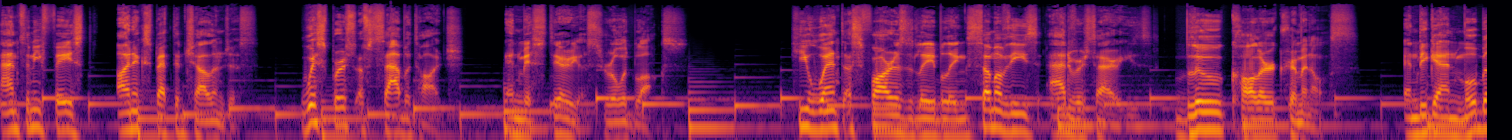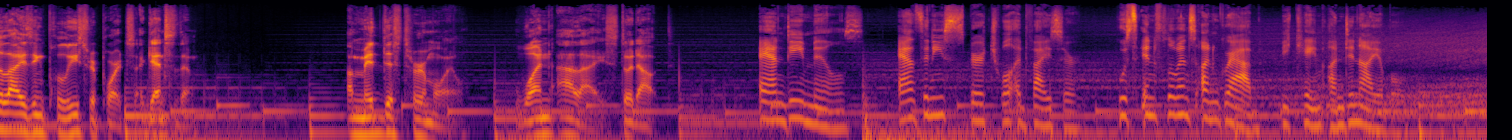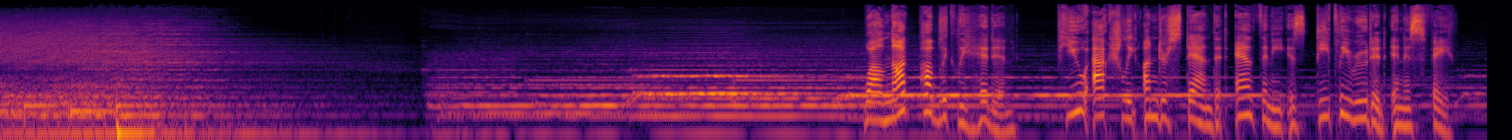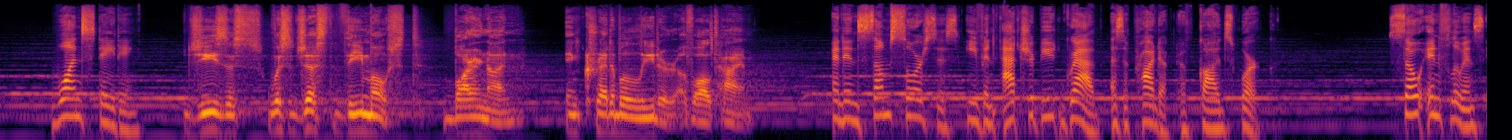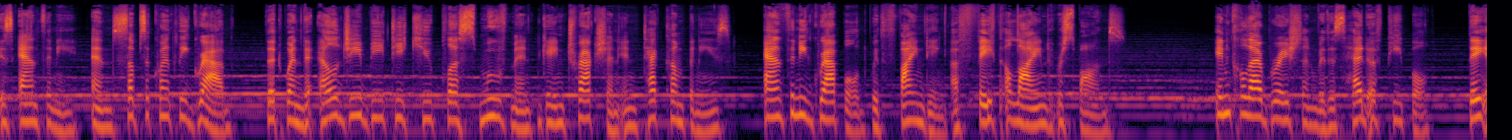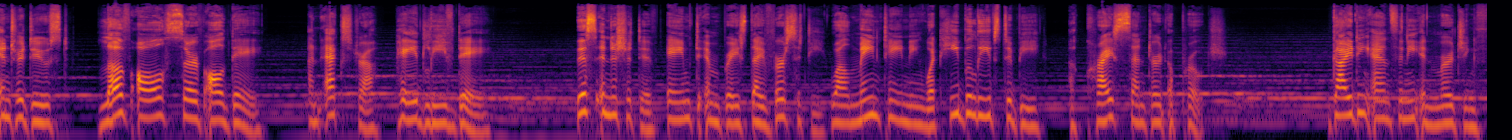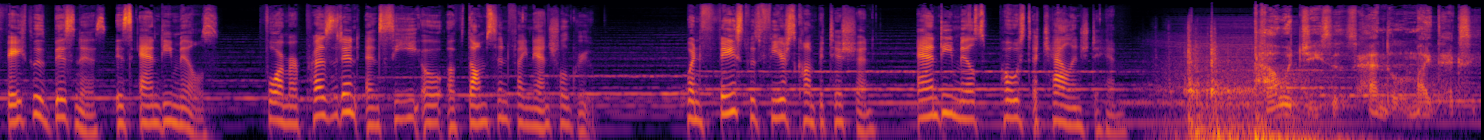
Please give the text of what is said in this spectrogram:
Anthony faced unexpected challenges, whispers of sabotage, and mysterious roadblocks. He went as far as labeling some of these adversaries blue collar criminals and began mobilizing police reports against them. Amid this turmoil, one ally stood out Andy Mills, Anthony's spiritual advisor, whose influence on Grab became undeniable. While not publicly hidden, few actually understand that Anthony is deeply rooted in his faith. One stating, Jesus was just the most, bar none, incredible leader of all time. And in some sources even attribute Grab as a product of God's work. So influenced is Anthony and subsequently Grab that when the LGBTQ movement gained traction in tech companies, Anthony grappled with finding a faith-aligned response. In collaboration with his head of people, they introduced Love All, Serve All Day, an extra paid leave day. This initiative aimed to embrace diversity while maintaining what he believes to be a Christ centered approach. Guiding Anthony in merging faith with business is Andy Mills, former president and CEO of Thomson Financial Group. When faced with fierce competition, Andy Mills posed a challenge to him. How would Jesus handle my taxi?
